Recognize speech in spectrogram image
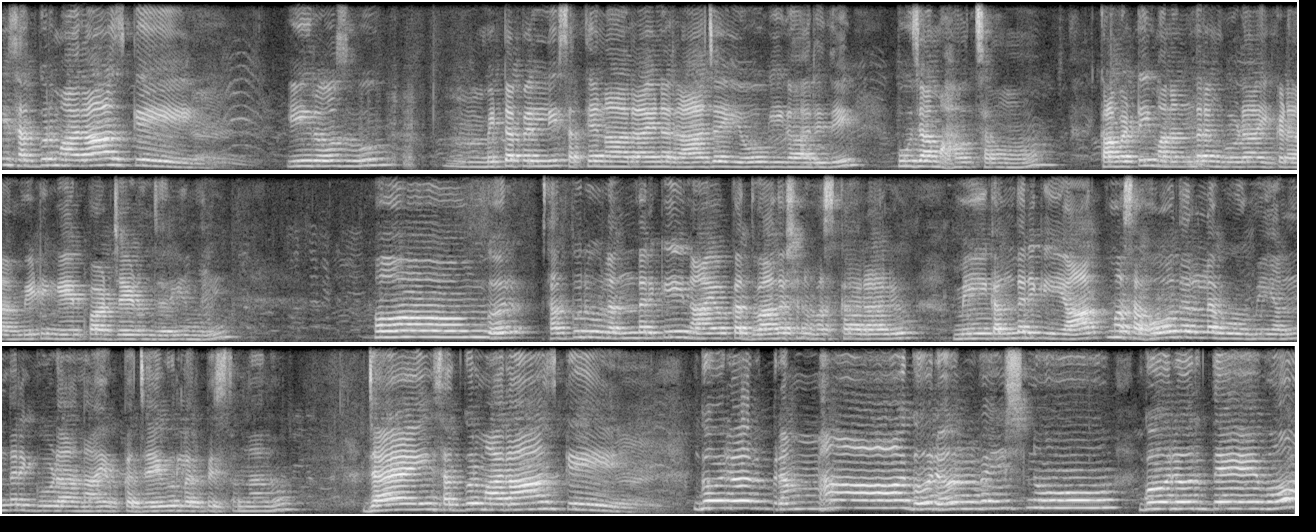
సద్గురు మహారాజ్కి. ఈరోజు మిట్టపల్లి సత్యనారాయణ రాజయోగి గారిది పూజా మహోత్సవం కాబట్టి మనందరం కూడా ఇక్కడ మీటింగ్ ఏర్పాటు చేయడం జరిగింది. ఓం సద్గురువులందరికీ నా యొక్క ద్వాదశ నమస్కారాలు. మీకందరికీ ఆత్మ సహోదరులకు మీ అందరికి కూడా నా యొక్క జయగురులు అర్పిస్తున్నాను. జై సద్గురు మహారాజ్కి గురుర్ బ్రహ్మ గురుర్ విష్ణు గురుర్దేవో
